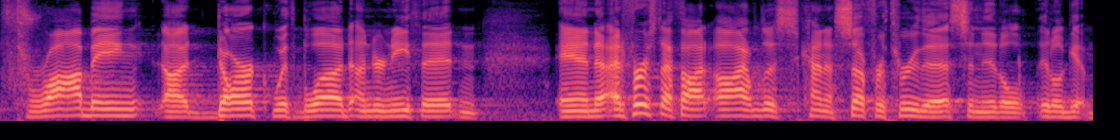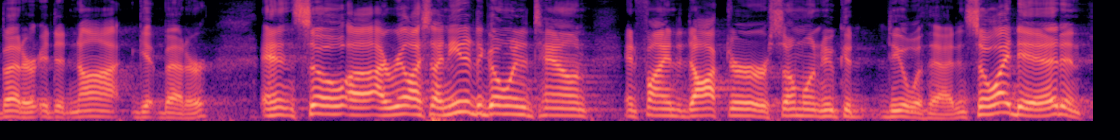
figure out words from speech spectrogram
throbbing, uh, dark with blood underneath it. And, and uh, at first I thought, oh, I'll just kind of suffer through this and it'll, it'll get better. It did not get better. And so uh, I realized I needed to go into town and find a doctor or someone who could deal with that. And so I did. And,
